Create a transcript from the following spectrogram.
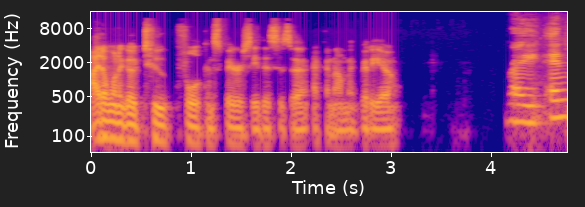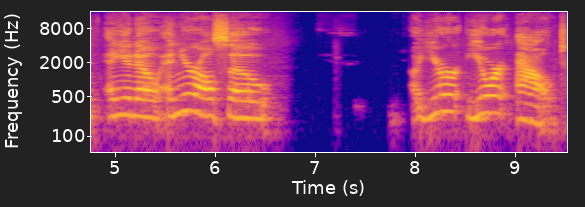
I don't want to go too full conspiracy. This is an economic video. Right. And, and you know, and you're also uh, you're you're out,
